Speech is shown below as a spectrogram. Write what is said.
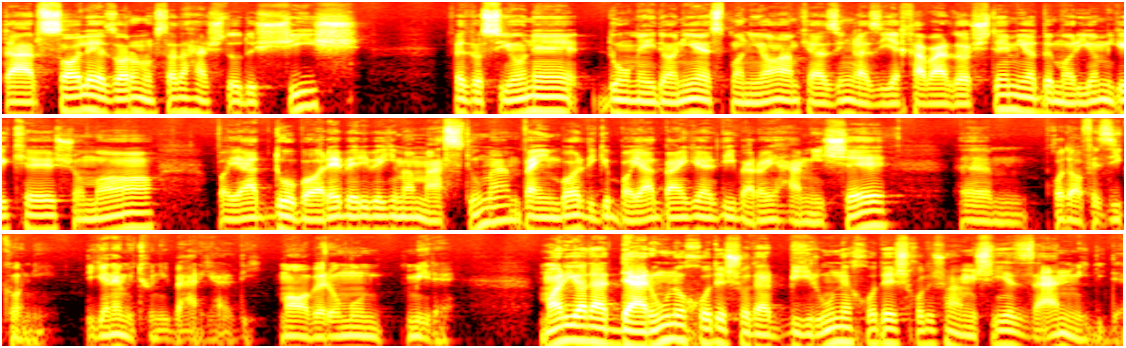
در سال 1986 فدراسیون دو میدانی اسپانیا هم که از این قضیه خبر داشته میاد به ماریا میگه که شما باید دوباره بری بگی من مصدومم و این بار دیگه باید برگردی برای همیشه ام، خداحافظی کنی. دیگه نمی‌تونی برگردی. ما برومون میره. ماریا در درون خودش و در بیرون خودش خودش رو همیشه یه زن می‌دیده.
